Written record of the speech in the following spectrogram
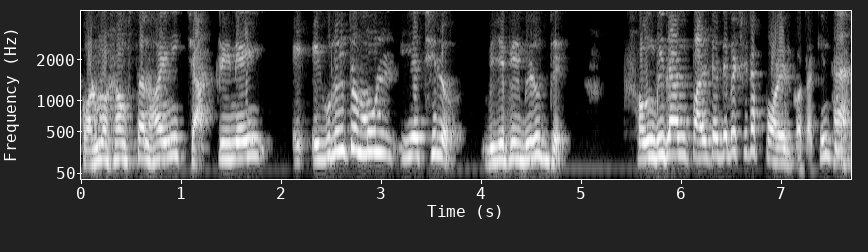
কর্মসংস্থান হয়নি চাকরি নেই এগুলোই তো মূল ইয়ে ছিল বিজেপির বিরুদ্ধে সংবিধান পাল্টে দেবে সেটা পরের কথা কিন্তু হ্যাঁ।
